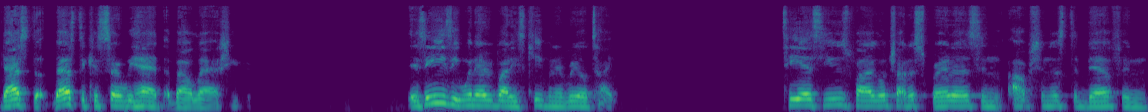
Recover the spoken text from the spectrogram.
that's the that's the concern we had about last year. It's easy when everybody's keeping it real tight. TSU's probably gonna try to spread us and option us to death and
